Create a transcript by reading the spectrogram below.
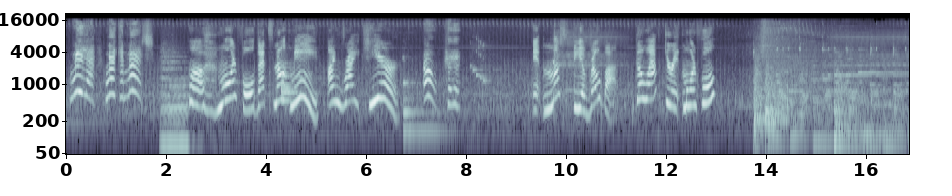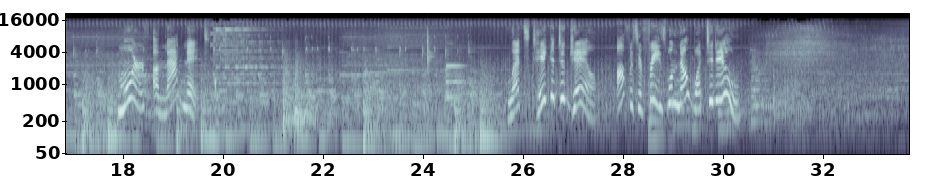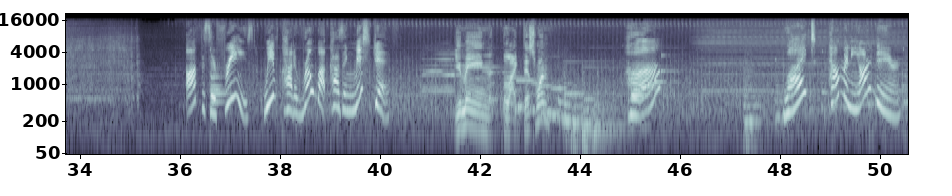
Mila, make a mess. Uh, Morphle, that's not me. I'm right here. Oh, It must be a robot. Go after it, Morphle. Morph a magnet. Let's take it to jail. Officer Freeze will know what to do. Officer Freeze, we've caught a robot causing mischief. You mean like this one? Huh? What? How many are there?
